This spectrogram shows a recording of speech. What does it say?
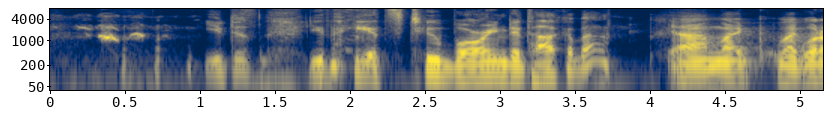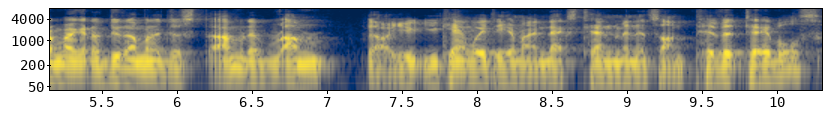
you just you think it's too boring to talk about? Yeah, I'm like, like, what am I gonna do? I'm gonna just, I'm gonna, I'm Oh, you, you can't wait to hear my next 10 minutes on pivot tables?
